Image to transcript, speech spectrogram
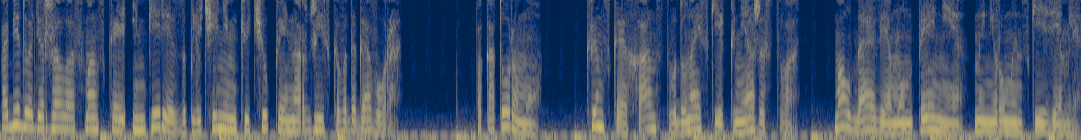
Победу одержала Османская империя с заключением Кючука и Нарджийского договора, по которому Крымское ханство, Дунайские княжества, Молдавия, Мунтения, ныне румынские земли,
